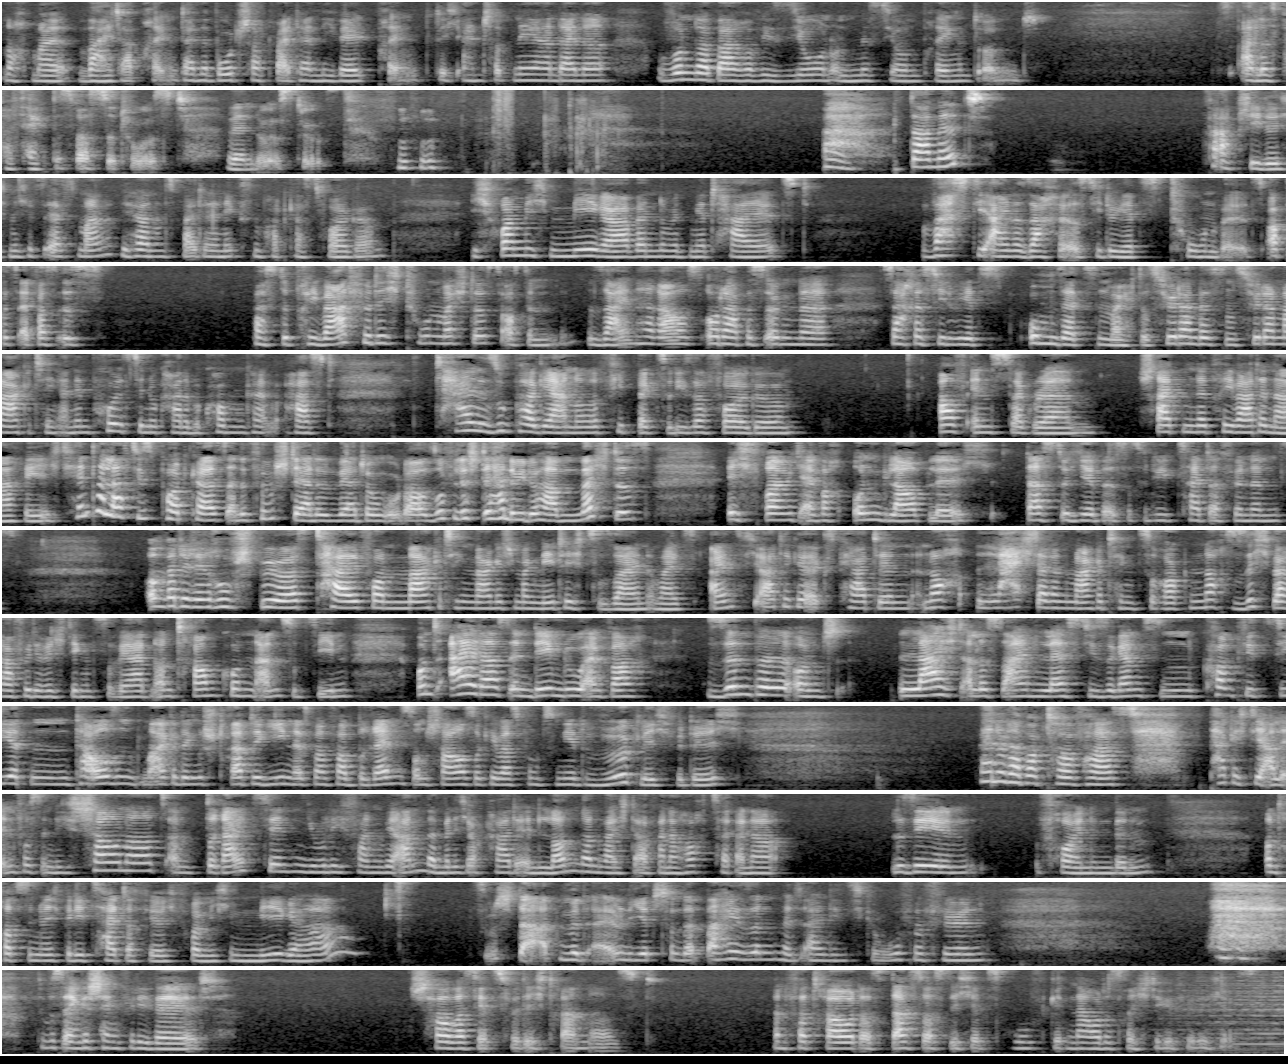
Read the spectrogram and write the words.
nochmal weiterbringt, deine Botschaft weiter in die Welt bringt, dich einen Schritt näher an deine wunderbare Vision und Mission bringt und es alles perfekt ist, was du tust, wenn du es tust. ah, damit verabschiede ich mich jetzt erstmal. Wir hören uns bald in der nächsten Podcast-Folge. Ich freue mich mega, wenn du mit mir teilst, was die eine Sache ist, die du jetzt tun willst. Ob es etwas ist, was du privat für dich tun möchtest, aus dem Sein heraus, oder ob es irgendeine Sache ist, die du jetzt umsetzen möchtest für dein Business, für dein Marketing, einen Impuls, den du gerade bekommen hast. Teile super gerne Feedback zu dieser Folge auf Instagram. Schreib mir eine private Nachricht. Hinterlass dieses Podcast eine 5-Sterne-Bewertung oder so viele Sterne, wie du haben möchtest. Ich freue mich einfach unglaublich, dass du hier bist, dass du die Zeit dafür nimmst und wenn du den Ruf spürst, Teil von Marketing magisch magnetisch zu sein, um als einzigartige Expertin noch leichter dein Marketing zu rocken, noch sichtbarer für die Richtigen zu werden und Traumkunden anzuziehen und all das, indem du einfach simpel und leicht alles sein lässt, diese ganzen komplizierten tausend Marketingstrategien erstmal verbrennst und schaust, okay, was funktioniert wirklich für dich. Wenn du da Bock drauf hast, packe ich dir alle Infos in die Show Notes. Am 13. Juli fangen wir an. Dann bin ich auch gerade in London, weil ich da auf einer Hochzeit einer Seelenfreundin bin. Und trotzdem nehme ich mir die Zeit dafür. Ich freue mich mega zu starten mit allen, die jetzt schon dabei sind, mit allen, die sich gerufen fühlen. Du bist ein Geschenk für die Welt. Schau, was jetzt für dich dran ist. Und vertraue, dass das, was dich jetzt ruft, genau das Richtige für dich ist.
